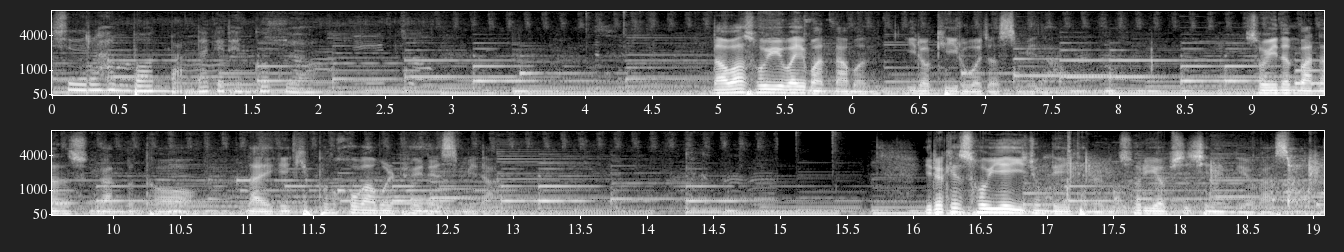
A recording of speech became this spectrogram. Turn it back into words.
신이를 한번 만나게 된 거고요. 나와 소희와의 만남은 이렇게 이루어졌습니다. 소희는 만나는 순간부터 나에게 깊은 호감을 표현했습니다. 이렇게 소희의 이중 데이트는 소리 없이 진행되어 갔습니다.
